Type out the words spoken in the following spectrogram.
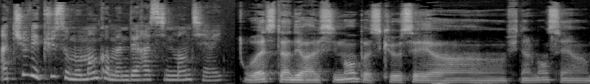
As-tu vécu ce moment comme un déracinement, Thierry? Ouais, c'était un déracinement parce que c'est euh, finalement c'est un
